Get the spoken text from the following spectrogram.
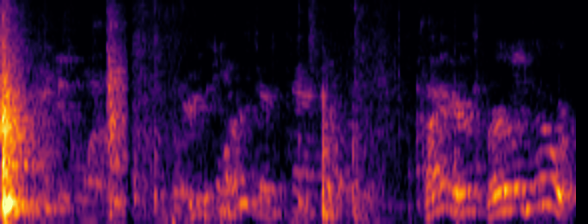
We didn't want to. Where you fired? Fire, barely knew her.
